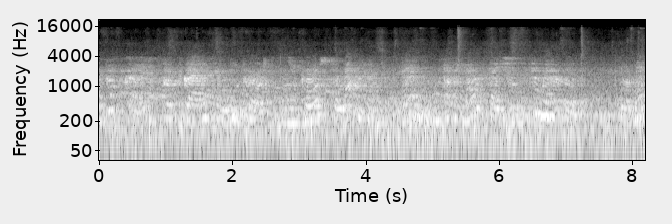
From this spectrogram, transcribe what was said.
Express from North Melbourne to Footscray,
